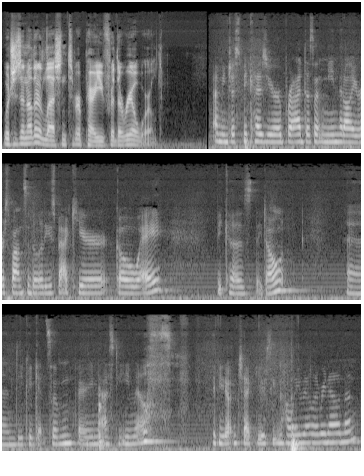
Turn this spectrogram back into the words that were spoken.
which is another lesson to prepare you for the real world. I mean, just because you're abroad doesn't mean that all your responsibilities back here go away, because they don't. And you could get some very nasty emails if you don't check your Seton Hall email every now and then.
